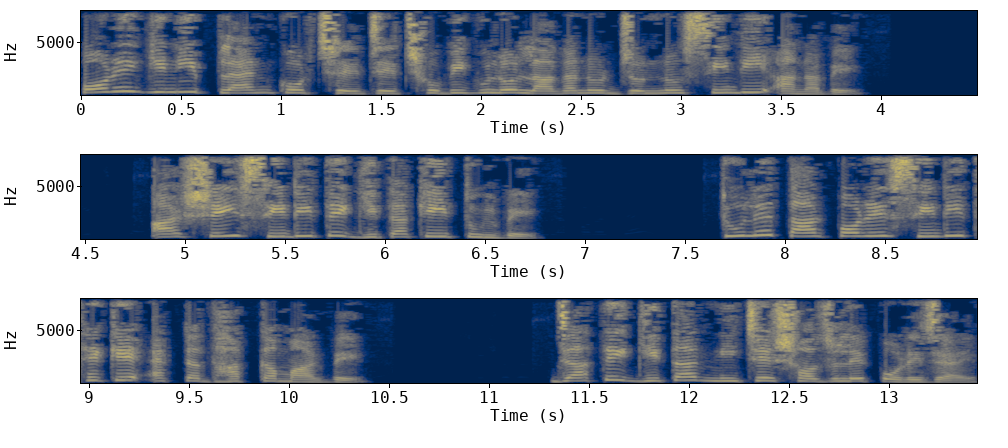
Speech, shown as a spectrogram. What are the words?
পরে গিনি প্ল্যান করছে যে ছবিগুলো লাগানোর জন্য সিডি আনাবে। আর সেই সিডিতে গীতাকেই তুলবে। তুলে তারপরে সিডি থেকে একটা ধাক্কা মারবে, যাতে গীতার নিচে সজলে পড়ে যায়,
